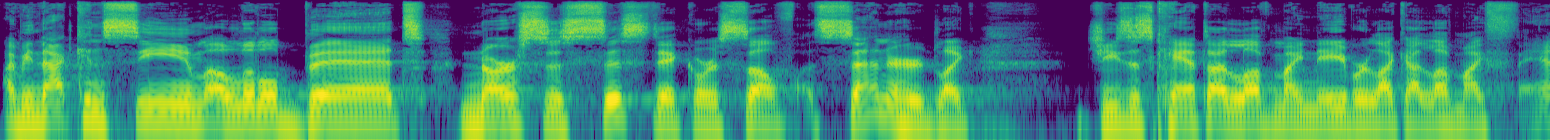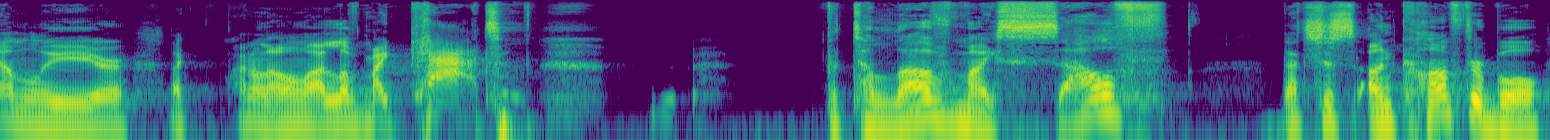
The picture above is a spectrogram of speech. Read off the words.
I mean, that can seem a little bit narcissistic or self-centered. Like, Jesus, can't I love my neighbor like I love my family? Or like, I don't know, I love my cat. But to love myself, that's just uncomfortable.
